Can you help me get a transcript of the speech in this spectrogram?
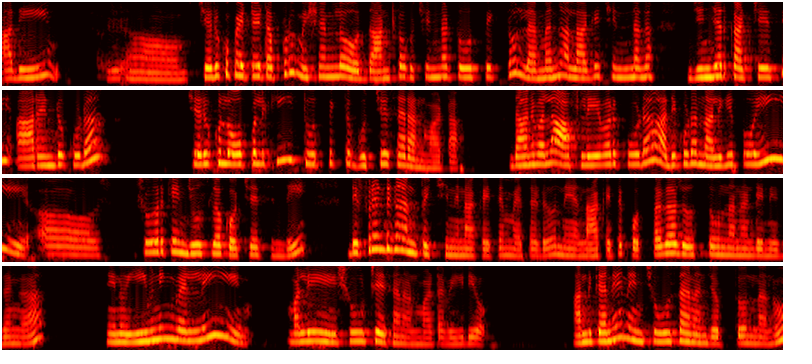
అది చెరుకు పెట్టేటప్పుడు మిషన్‌లో దాంట్లో ఒక చిన్న టూత్ పిక్‌తో లెమన్ అలాగే చిన్నగా జింజర్ కట్ చేసి ఆ రెండు కూడా చెరుకు లోపలికి టూత్ పిక్‌తో గుచ్చేసారనమాట. దానివల్ల ఆ ఫ్లేవర్ కూడా అది కూడా నలిగిపోయి షుగర్ కేన్ జ్యూస్‌లోకొచ్చేసింది. డిఫరెంట్‌గా అనిపించింది నాకైతే మెథడ్. నేను నాకైతే కొత్తగా చూస్తూ ఉన్నానండి నిజంగా. నేను ఈవినింగ్ వెళ్ళి మళ్ళీ షూట్ చేశాను అనమాట వీడియో. అందుకనే నేను చూశానని చెప్తున్నాను.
